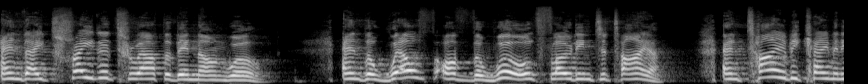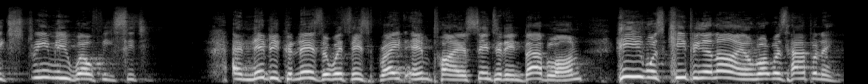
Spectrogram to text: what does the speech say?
And they traded throughout the then known world. And the wealth of the world flowed into Tyre. And Tyre became an extremely wealthy city. And Nebuchadnezzar, with his great empire centered in Babylon, he was keeping an eye on what was happening.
